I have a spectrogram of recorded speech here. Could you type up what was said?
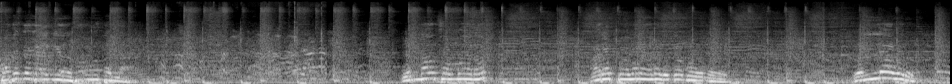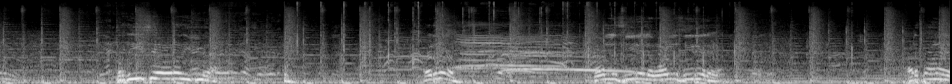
പതൊക്കെ കലക്കിയത് സർവത്തല്ല ഒന്നാം സമ്മാനം അരപ്പവനാണ് എടുക്കാൻ പോകുന്നത്. എല്ലാവരും പ്രതീക്ഷയോടെ നിൽക്കുക. സീരിയൽ മോളിൽ സീരിയൽ അടുത്ത ആളെ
